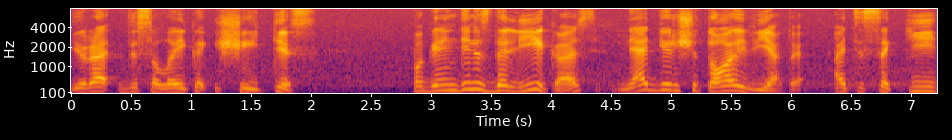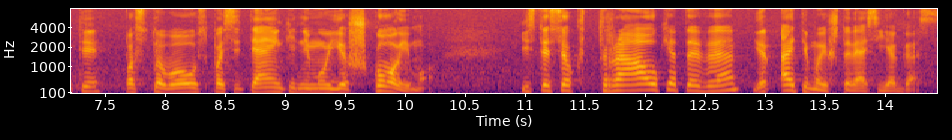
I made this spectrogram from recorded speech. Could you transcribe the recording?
yra visą laiką išeitis. Pagrindinis dalykas, netgi ir šitoj vietoje, atsisakyti pastovaus pasitenkinimo ieškojimo Jis tiesiog traukia tave ir atima iš tavęs jėgas.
